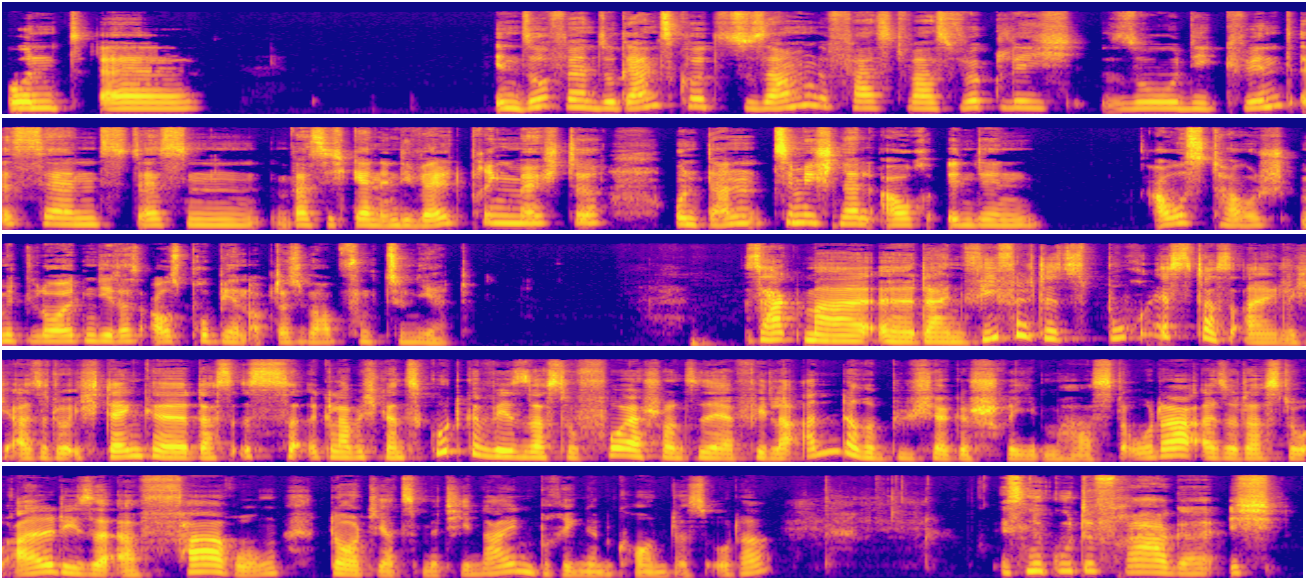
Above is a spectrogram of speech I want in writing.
Und äh, insofern so ganz kurz zusammengefasst war es wirklich so die Quintessenz dessen, was ich gerne in die Welt bringen möchte und dann ziemlich schnell auch in den Austausch mit Leuten, die das ausprobieren, ob das überhaupt funktioniert. Sag mal, äh, dein wievieltes Buch ist das eigentlich? Also du, ich denke, das ist, glaube ich, ganz gut gewesen, dass du vorher schon sehr viele andere Bücher geschrieben hast, oder? Also dass du all diese Erfahrung dort jetzt mit hineinbringen konntest, oder? Ist eine gute Frage. Ich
